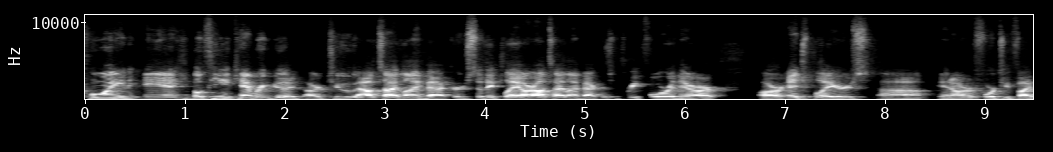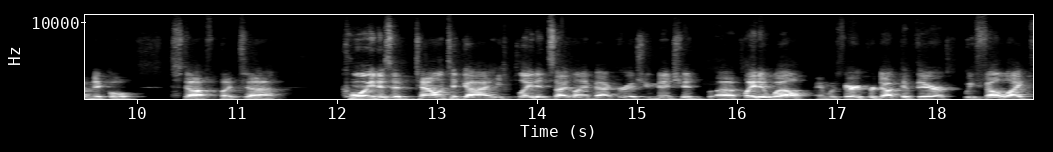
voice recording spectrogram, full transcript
Kuony and both he and Cameron Goode are two outside linebackers. So they play our outside linebackers in three four, and there are our edge players uh, in our four two five nickel stuff. But uh, Kuony is a talented guy. He's played inside linebacker, as you mentioned, uh, played it well and was very productive there. We felt like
